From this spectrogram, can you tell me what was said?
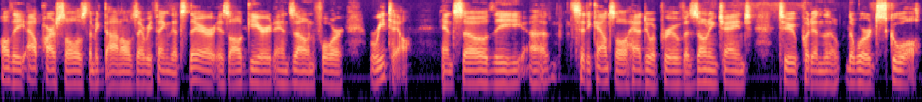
all the out parcels, the McDonald's, everything that's there is all geared and zoned for retail. And so the uh, city council had to approve a zoning change to put in the, the word school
